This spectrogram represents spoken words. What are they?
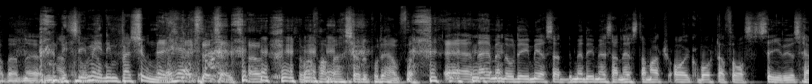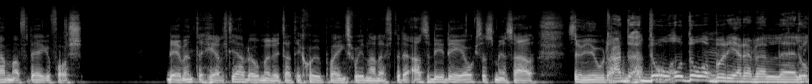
över en. eh, Det, är med din personlighet. Exakt, exakt. Så, vad fan kör du på den för? Eh, nej, men, och det är mer så, men det är mer så nästa match, AIK borta för oss, Sirius hemma för Degerfors. Det är väl inte helt jävla omöjligt att det är sju poängs skillnad efter det. Alltså det är det också som är så här, som gjorde Ja, då, två- och då börjar det väl... eh, då, Liksom,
